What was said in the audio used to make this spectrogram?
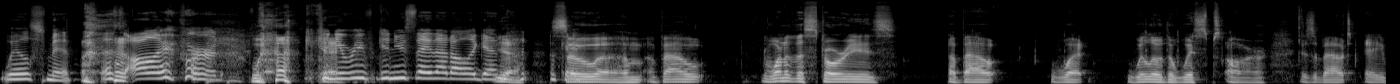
Will Smith. That's all I heard. Can you re- can you say that all again? Yeah. okay. So um, about one of the stories about what Will o' the Wisps are is about a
